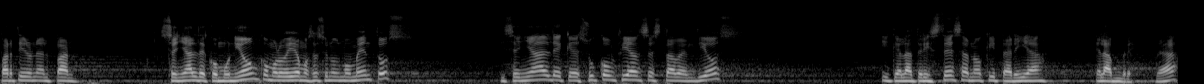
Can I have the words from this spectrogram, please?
partieron el pan. Señal de comunión, como lo veíamos hace unos momentos, y señal de que su confianza estaba en Dios y que la tristeza no quitaría el hambre, ¿verdad?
